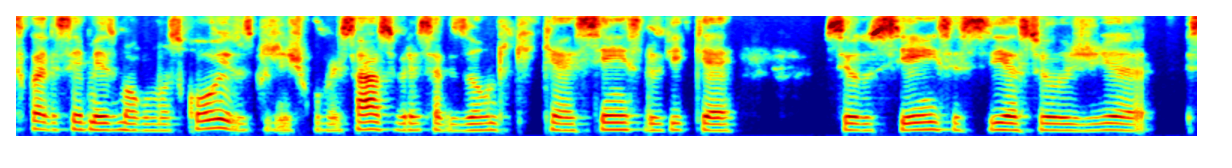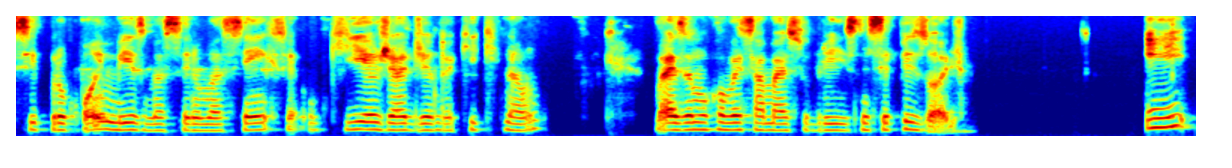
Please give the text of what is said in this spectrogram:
esclarecer mesmo algumas coisas, para a gente conversar sobre essa visão do que, que é ciência, do que, que é pseudociência, se a astrologia se propõe mesmo a ser uma ciência, o que eu já adianto aqui que não, mas vamos conversar mais sobre isso nesse episódio. E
